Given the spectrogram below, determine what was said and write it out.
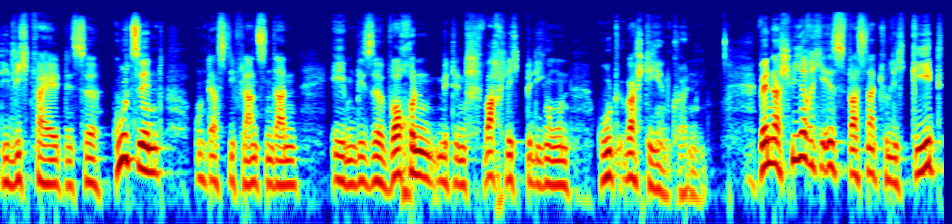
die Lichtverhältnisse gut sind und dass die Pflanzen dann eben diese Wochen mit den Schwachlichtbedingungen gut überstehen können. Wenn das schwierig ist, was natürlich geht,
